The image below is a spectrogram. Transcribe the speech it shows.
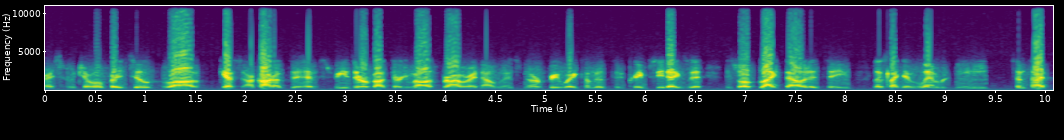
Right, so Joe 42. Well, I guess I caught up to him. Speeds are about 30 miles per hour right now. When Senora Freeway comes up to the Grapeseed exit, it's all blacked out. It's a, looks like a Lamborghini, some type.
